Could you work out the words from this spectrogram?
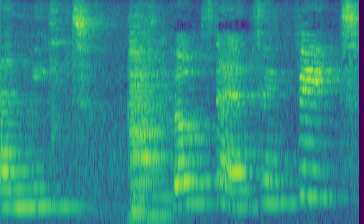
and meet those dancing feet.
